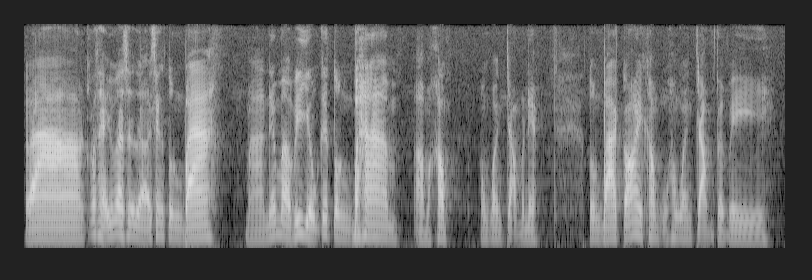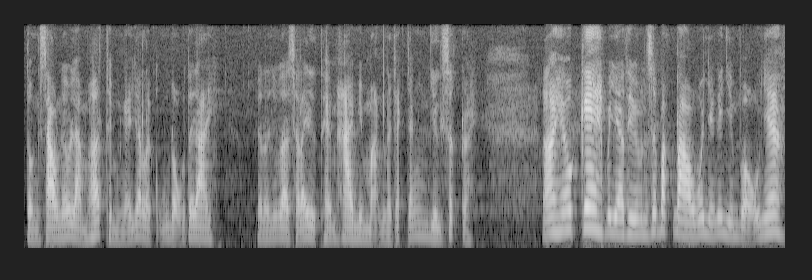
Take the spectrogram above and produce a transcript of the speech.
Và có thể chúng ta sẽ đợi sang tuần 3 mà nếu mà ví dụ cái tuần 3 à mà không, không quan trọng anh em tuần 3 có hay không cũng không quan trọng tại vì tuần sau nếu làm hết thì mình nghĩ chắc là cũng đủ tới đây cho nên chúng ta sẽ lấy được thêm 20 mạnh là chắc chắn dư sức rồi rồi ok bây giờ thì mình sẽ bắt đầu với những cái nhiệm vụ nha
